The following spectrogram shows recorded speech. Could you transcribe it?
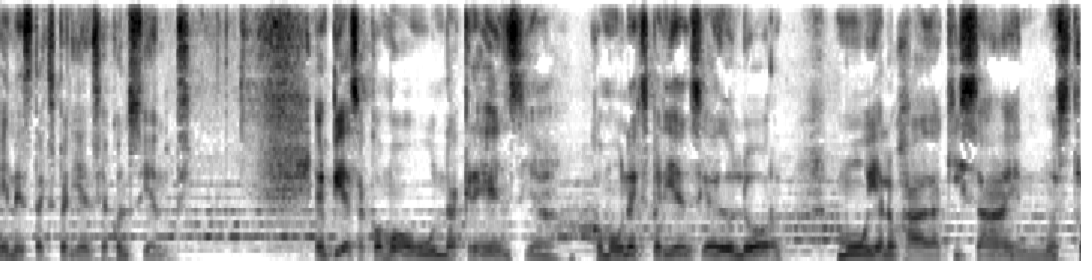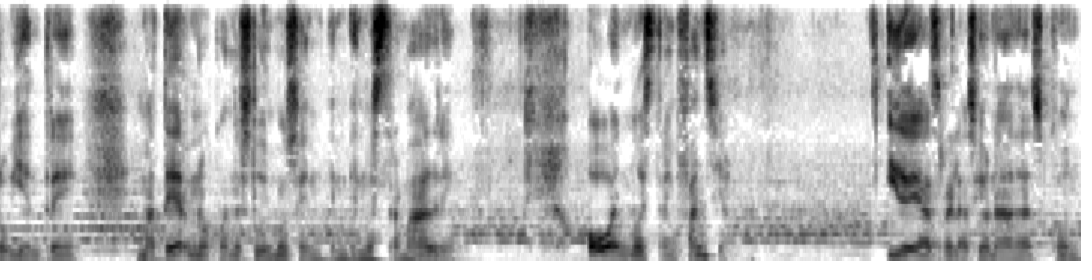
en esta experiencia consciente. Empieza como una creencia, como una experiencia de dolor muy alojada quizá en nuestro vientre materno cuando estuvimos en, nuestra madre o en nuestra infancia ideas relacionadas con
